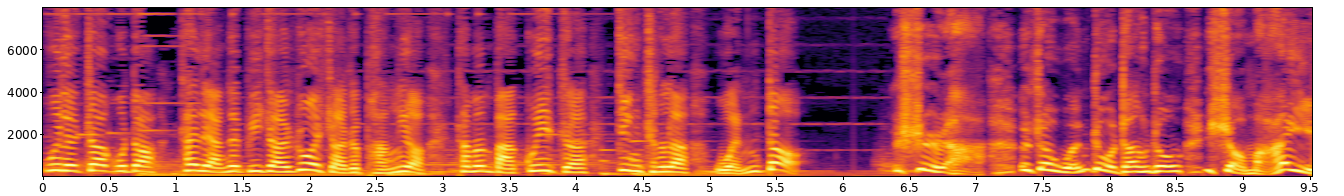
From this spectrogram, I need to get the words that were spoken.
为了照顾到他两个比较弱小的朋友，他们把规则定成了文斗。是啊，在文斗当中，小蚂蚁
